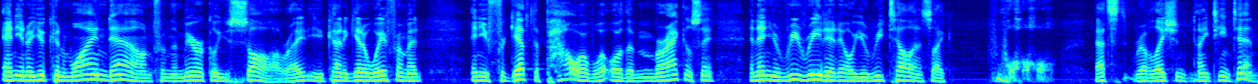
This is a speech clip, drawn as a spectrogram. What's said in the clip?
And you know, you can wind down from the miracle you saw, right? You kind of get away from it and you forget the power of what, or the miraculous thing and then you reread it or you retell it, and it's like, whoa, that's Revelation 19:10.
